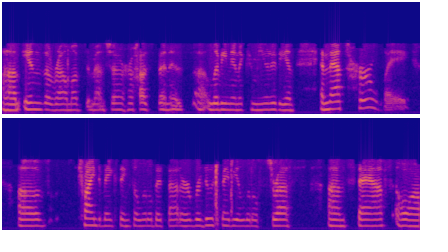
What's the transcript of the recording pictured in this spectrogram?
um, in the realm of dementia. Her husband is uh, living in a community, and and that's her way of trying to make things a little bit better, reduce maybe a little stress on staff or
